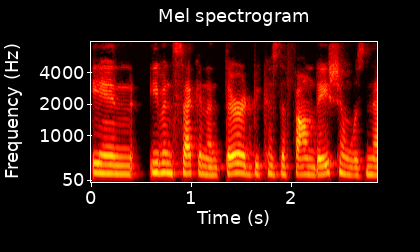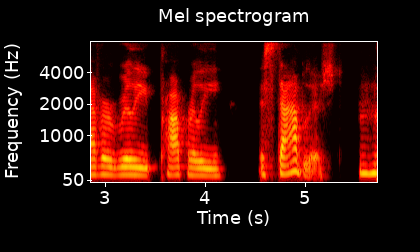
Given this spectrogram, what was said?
in even second and third because the foundation was never really properly established. Mm-hmm.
